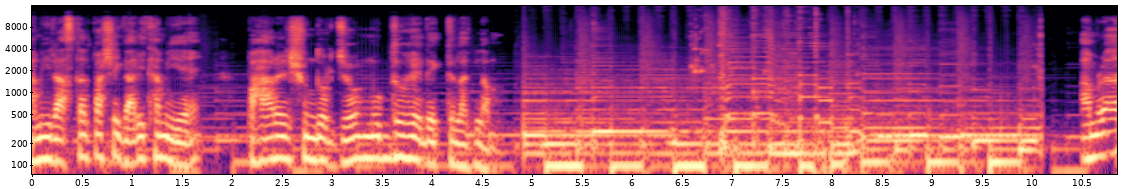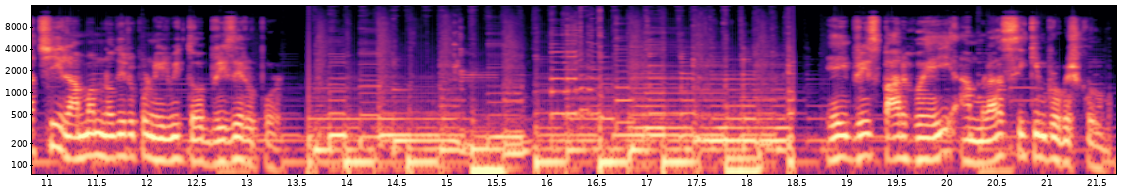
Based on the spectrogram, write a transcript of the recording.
আমি রাস্তার পাশে গাড়ি থামিয়ে পাহাড়ের সৌন্দর্য মুগ্ধ হয়ে দেখতে লাগলাম। আমরা আছি রামবাম নদীর উপর নির্মিত ব্রিজের উপর। এই ব্রিজ পার হয়েই আমরা সিকিম প্রবেশ করব।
